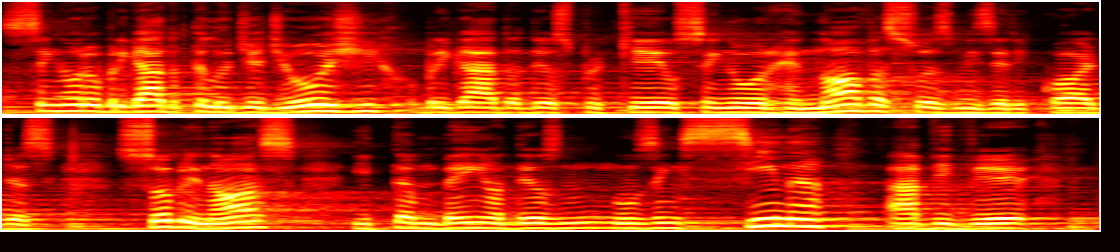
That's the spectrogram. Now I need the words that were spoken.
Senhor, obrigado pelo dia de hoje, obrigado a Deus porque o Senhor renova suas misericórdias sobre nós e também, ó Deus, nos ensina a viver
